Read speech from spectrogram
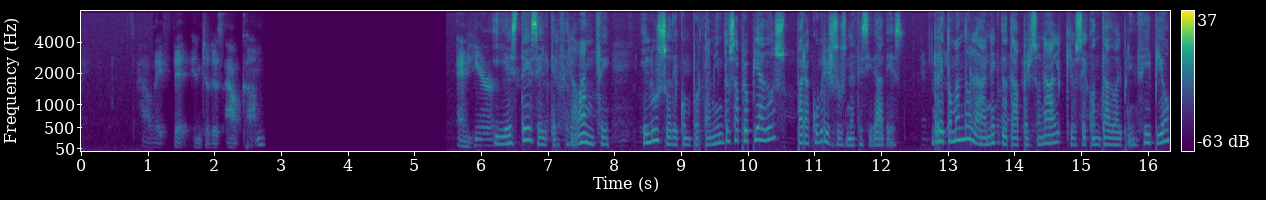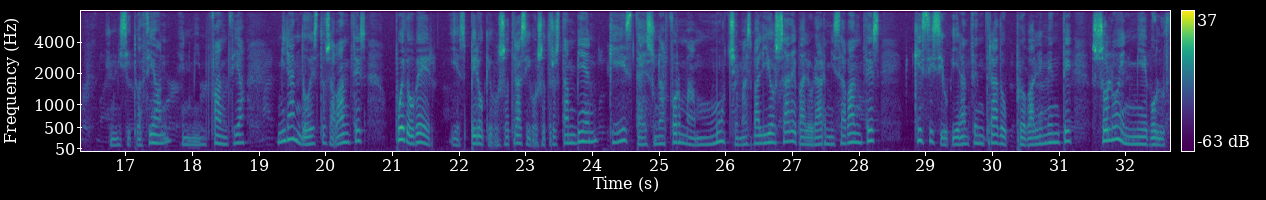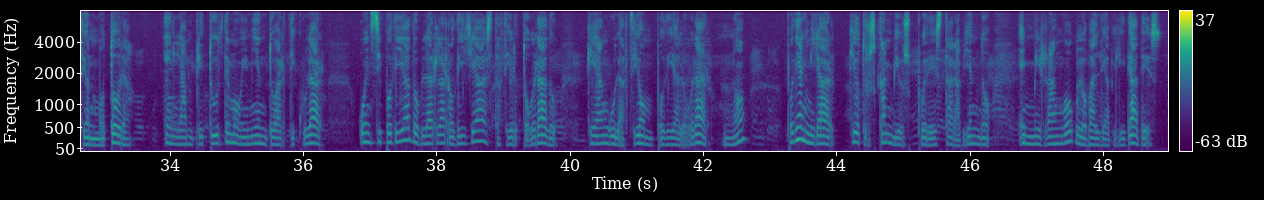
Y este es el tercer avance, el uso de comportamientos apropiados para cubrir sus necesidades. Retomando la anécdota personal que os he contado al principio, en mi situación, en mi infancia, mirando estos avances, puedo ver, y espero que vosotras y vosotros también, que esta es una forma mucho más valiosa de valorar mis avances que si se hubieran centrado probablemente solo en mi evolución motora en la amplitud de movimiento articular o en si podía doblar la rodilla hasta cierto grado, qué angulación podía lograr, ¿no? Podían mirar qué otros cambios puede estar habiendo en mi rango global de habilidades.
